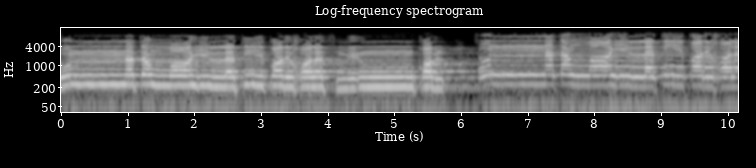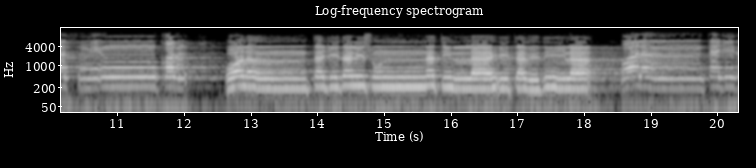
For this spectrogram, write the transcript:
سنة الله التي قد خلت من قبل. سنة الله التي قد خلت من قبل. ولن تجد لسنة الله تبديلا. ولن تجد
